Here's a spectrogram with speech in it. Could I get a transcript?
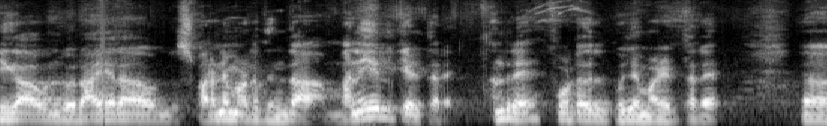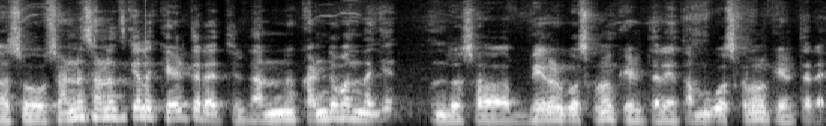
ಈಗ ಒಂದು ರಾಯರ ಒಂದು ಸ್ಮರಣೆ ಮಾಡೋದ್ರಿಂದ ಮನೆಯಲ್ಲಿ ಕೇಳ್ತಾರೆ. ಅಂದ್ರೆ ಫೋಟೋದಲ್ಲಿ ಪೂಜೆ ಮಾಡಿರ್ತಾರೆ. ಸೊ ಸಣ್ಣ ಸಣ್ಣದಕ್ಕೆಲ್ಲ ಕೇಳ್ತಾರೆ ಆಕ್ಚುಲಿ ನನ್ನ ಕಂಡು ಬಂದಂಗೆ ಒಂದು ಸ ಬೇರೆಯವ್ರಿಗೋಸ್ಕರ ಕೇಳ್ತಾರೆ ತಮಗೋಸ್ಕರ ಕೇಳ್ತಾರೆ.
